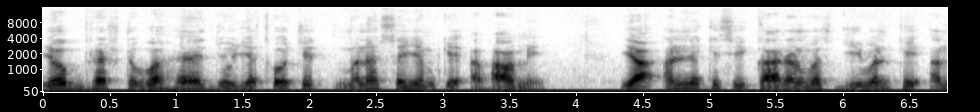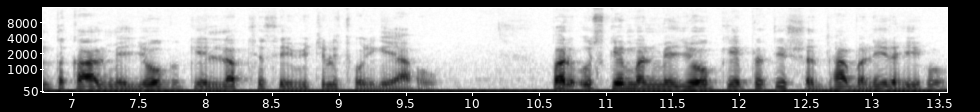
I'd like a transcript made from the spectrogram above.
योग भ्रष्ट वह है जो यथोचित मन संयम के अभाव में या अन्य किसी कारणवश जीवन के अंतकाल में योग के लक्ष्य से विचलित हो गया हो। पर उसके मन में योग के प्रति श्रद्धा बनी रही हो,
